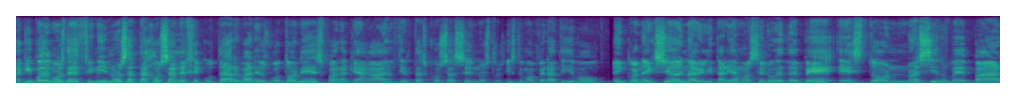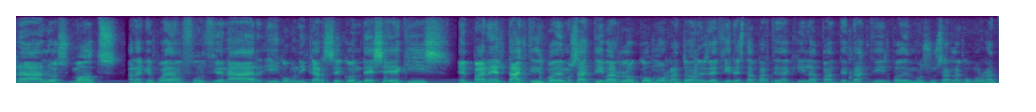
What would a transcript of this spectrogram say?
Aquí podemos definir unos atajos al ejecutar varios botones para que hagan ciertas cosas en nuestro sistema operativo. En conexión habilitaríamos el UDP. Esto no sirve para los mods, para que puedan funcionar y comunicarse con DSX. En panel táctil podemos activarlo como ratón, es decir, esta parte de aquí, la parte táctil, podemos usarla como ratón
